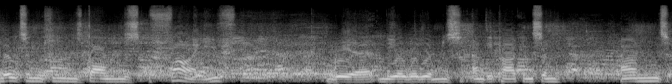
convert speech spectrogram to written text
Milton Keynes Dons 5, we're Neil Williams, Andy Parkinson, and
